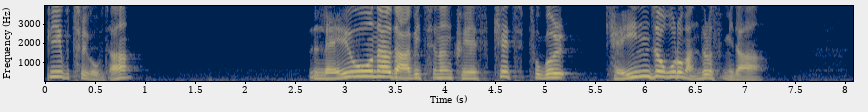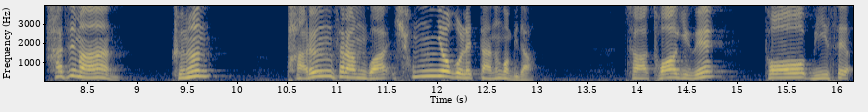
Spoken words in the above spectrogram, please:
B부터 읽어보자. 레오나르도 다비치는 그의 스케치북을 개인적으로 만들었습니다. 하지만 그는 다른 사람과 협력을 했다는 겁니다. 자, 더하기 위해 더 미세,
